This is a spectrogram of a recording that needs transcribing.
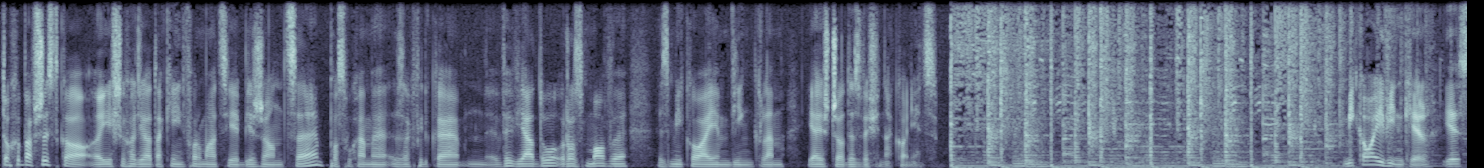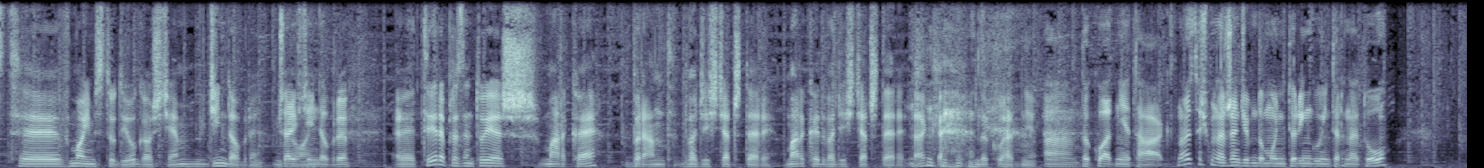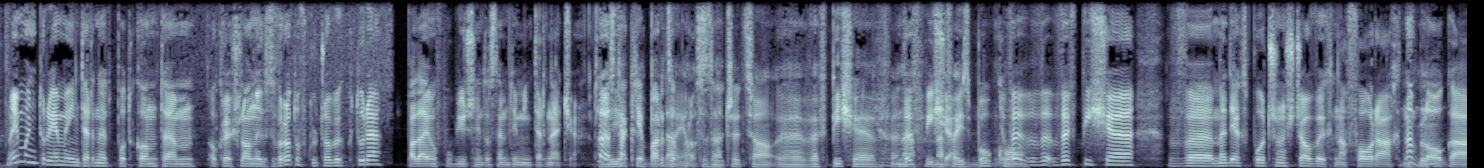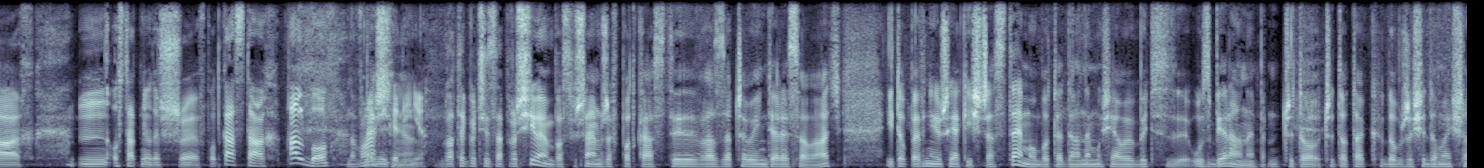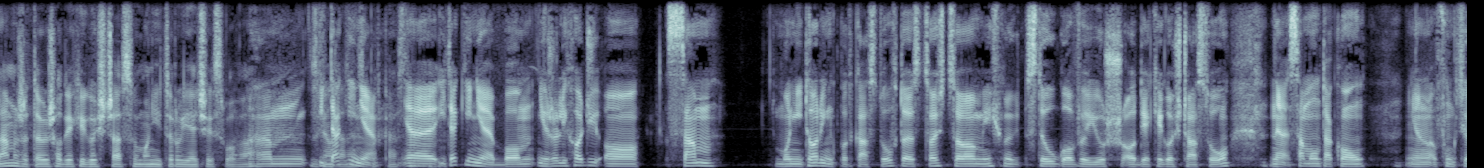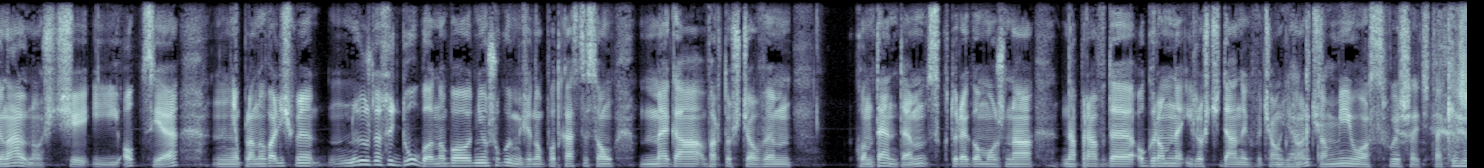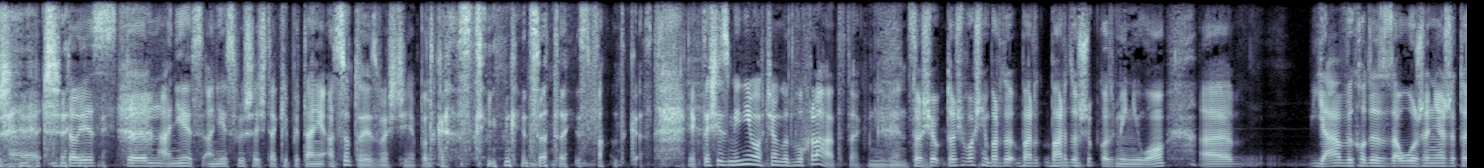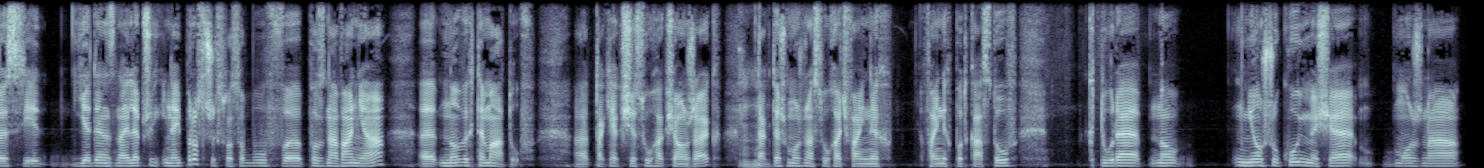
To chyba wszystko, jeśli chodzi o takie informacje bieżące. Posłuchamy za chwilkę wywiadu, rozmowy z Mikołajem Winklem. Ja jeszcze odezwę się na koniec. Mikołaj Winkiel jest e, w moim studiu gościem. Dzień dobry. Mikołaj. Cześć, dzień dobry. E, ty reprezentujesz markę Brand24. Markę 24, tak? dokładnie. A, dokładnie tak. No, jesteśmy narzędziem do monitoringu internetu. No i monitorujemy internet pod kątem określonych zwrotów kluczowych, które padają w publicznie dostępnym internecie. To jest takie bardzo proste. To znaczy co, e, we wpisie, w, na, we wpisie. na Facebooku? We, we, we, wpisie, w mediach społecznościowych, na forach, na mhm. blogach, mm, ostatnio też w podcastach albo no właśnie, na LinkedInie. Dlatego cię zaprosiłem, bo słyszałem, że w podcasty was zaczęły interesować i to pewnie już jakiś czas temu, bo te dane musiały być uzbierane. Czy to, czy to tak dobrze się domyślam, że to już od jakiegoś czasu monitorujecie słowa? Um, I tak i nie. E, I tak i nie, bo jeżeli chodzi o sam monitoring podcastów to jest coś, co mieliśmy z tyłu głowy już od jakiegoś czasu. Samą taką E, funkcjonalność i opcje planowaliśmy no już dosyć długo, no bo nie oszukujmy się, no podcasty są mega wartościowym kontentem, z którego można naprawdę ogromne ilości danych wyciągnąć. Jak to miło słyszeć takie e, rzeczy. To jest... A nie, a nie słyszeć takie pytanie, a co to jest właściwie podcasting? Co to jest podcast? Jak to się zmieniło w ciągu dwóch lat, tak mniej więcej? To się, to się właśnie bardzo, bardzo szybko zmieniło. E, ja wychodzę z założenia, że to jest jeden z najlepszych i najprostszych sposobów e, poznawania nowych tematów. Tak jak się słucha książek, mhm. tak też można słuchać fajnych, fajnych podcastów, które, no, nie oszukujmy się, można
